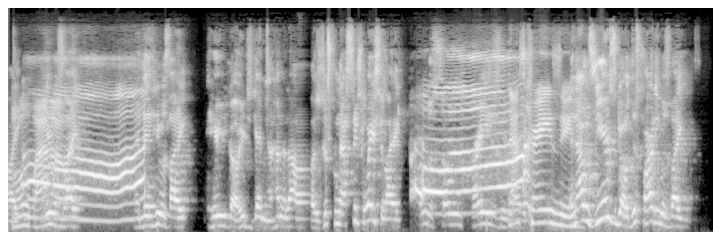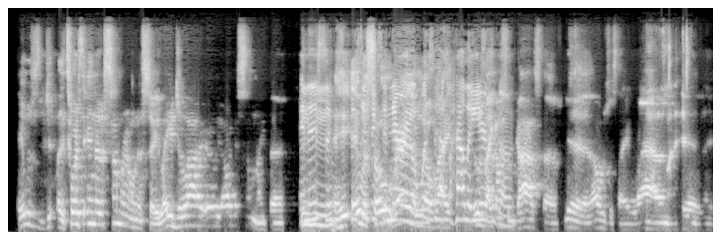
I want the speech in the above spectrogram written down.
Like, Oh, wow. He was like, and then he was like, "Here you go." He just gave me a hundred dollars just from that situation. Like, it was so crazy. That's Like, crazy. And that was years ago. This party was like, it was ju- like towards the end of the summer. I want to say late July, early August, something like that. and this Mhm. And he, it was so scenario random was though. Like, hella it was years like on some God stuff. Yeah, I was just like, wow, in my head. Like,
